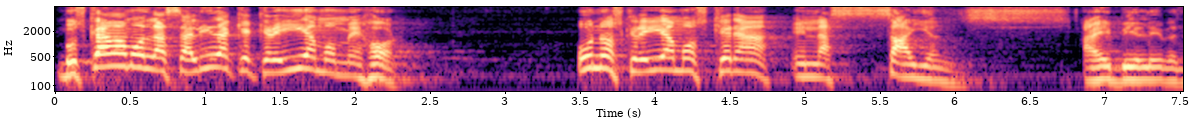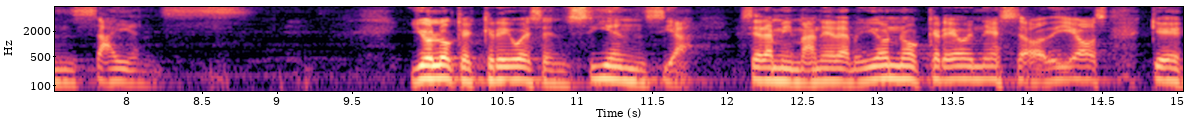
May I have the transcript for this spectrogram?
Buscábamos la salida que creíamos mejor. Unos creíamos que era en la science. I believe in science. Yo lo que creo es en ciencia. Esa era mi manera. Yo no creo en eso, Dios, que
